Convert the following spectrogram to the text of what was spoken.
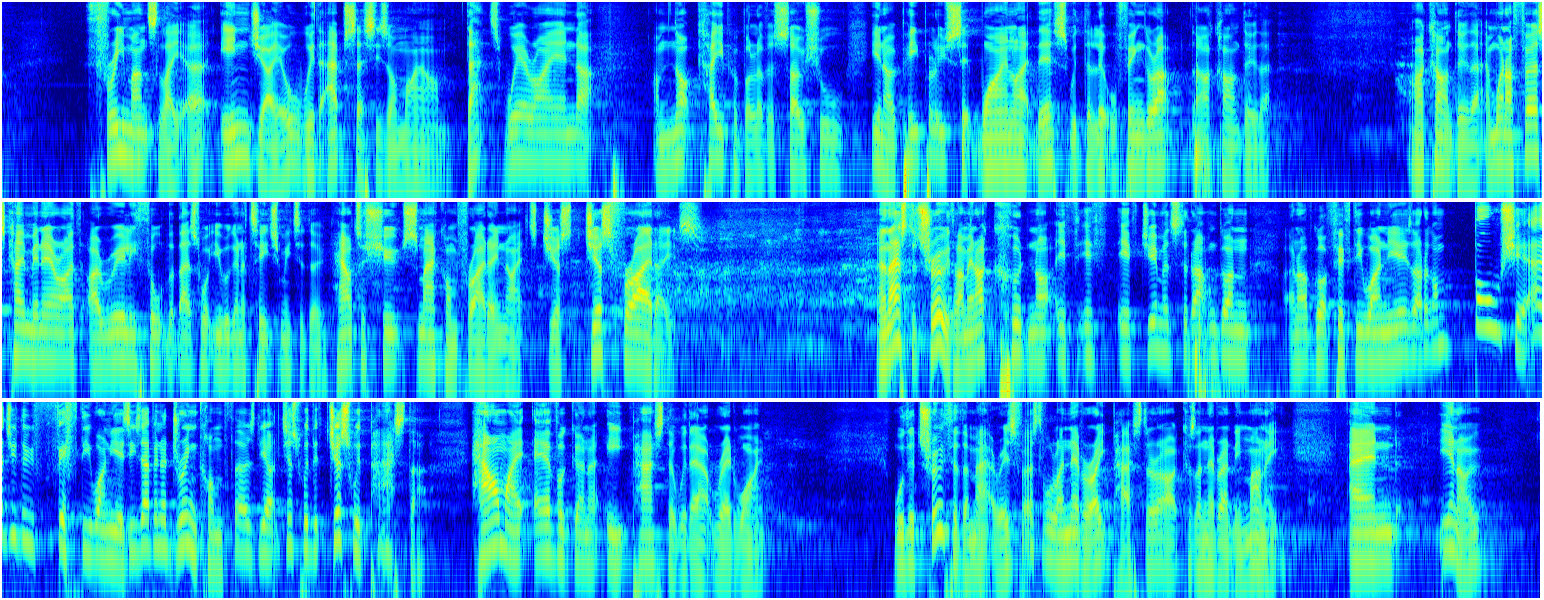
three months later in jail with abscesses on my arm. That's where I end up. I'm not capable of a social, you know, people who sip wine like this with the little finger up, I can't do that. I can't do that. And when I first came in here, I, I really thought that that's what you were going to teach me to do how to shoot smack on Friday nights, just, just Fridays. And that's the truth. I mean, I could not, if, if, if Jim had stood up and gone, and I've got 51 years, I'd have gone, bullshit. How'd you do 51 years? He's having a drink on Thursday just with, just with pasta. How am I ever going to eat pasta without red wine? Well, the truth of the matter is, first of all, I never ate pasta because uh, I never had any money. And, you know,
